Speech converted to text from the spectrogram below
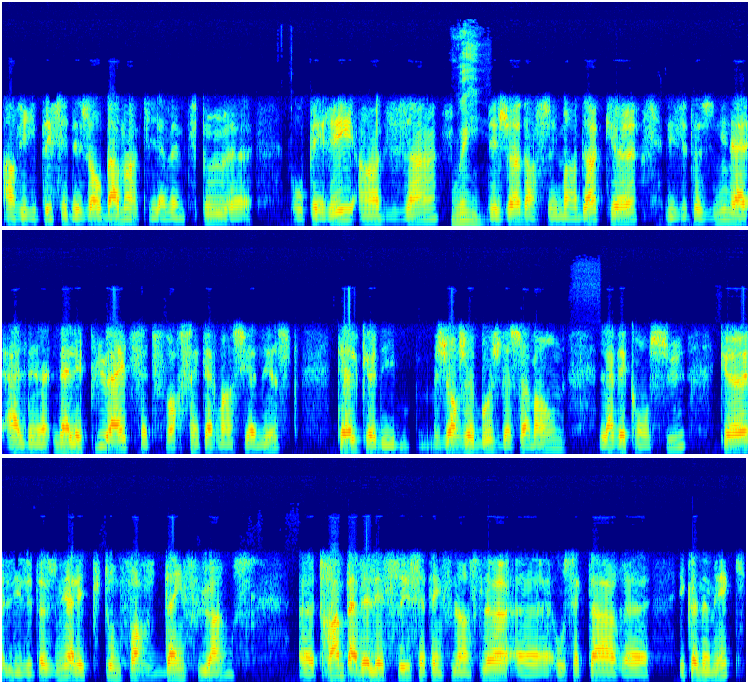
en vérité, c'est déjà Obama qui l'avait un petit peu euh, opéré en disant oui. déjà dans ses mandats que les États-Unis n'allaient plus être cette force interventionniste telle que des George Bush de ce monde l'avaient conçu, que les États-Unis allaient être plutôt une force d'influence. Euh, Trump avait laissé cette influence-là euh, au secteur euh, économique.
